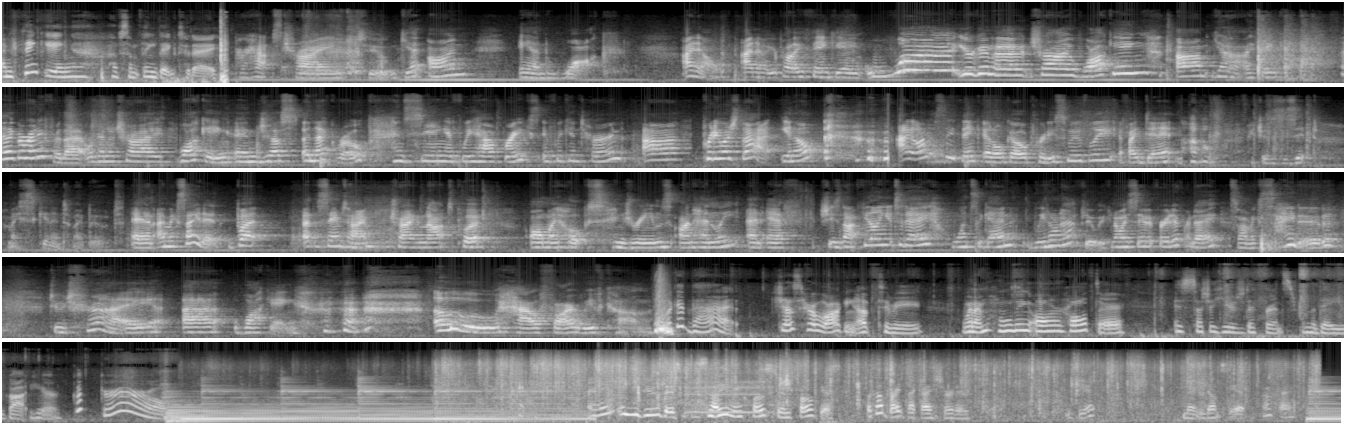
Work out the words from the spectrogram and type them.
I'm thinking of something big today. Perhaps trying to get on and walk. I know, I know, you're probably thinking, what? You're gonna try walking? Um, yeah, I think, I think we're ready for that. We're gonna try walking in just a neck rope and seeing if we have brakes, if we can turn. Uh, pretty much that, you know? I honestly think it'll go pretty smoothly. If I didn't, oh, I just zipped my skin into my boot. And I'm excited, but at the same time, trying not to put all my hopes and dreams on Henley. And if she's not feeling it today, once again, we don't have to. We can always save it for a different day. So I'm excited to try uh, walking. oh, how far we've come. Look at that. Just her walking up to me when I'm holding all her halter is such a huge difference from the day you got here. Good girl. Hate you do this. It's not even close to in focus. Look how bright that guy's shirt is. You see it? No, you don't see it. Okay.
